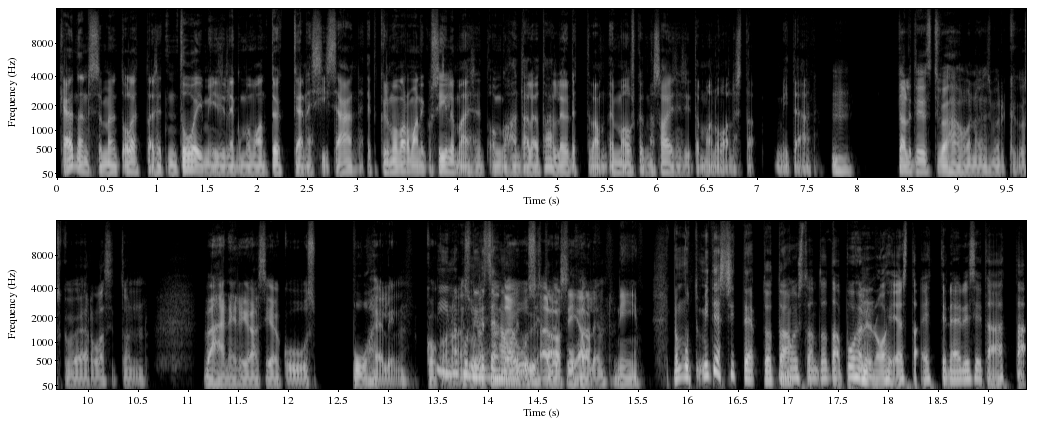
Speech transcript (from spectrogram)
Käytännössä mä nyt olettaisin, että ne toimii silleen, kun mä vaan tökkään ne sisään. Että kyllä mä varmaan niin silmäisin, että onkohan täällä jotain löydettävää, mutta en mä usko, että mä saisin siitä manuaalista mitään. Mm. Tämä oli tietysti vähän huono esimerkki, koska VR-lasit on vähän eri asia kuin uusi puhelin kokonaisuudessaan niin, no, tai uusi älypuhelin. Niin. No mutta miten sitten... Tota... muistan tota puhelinohjeesta mm. ettineeni sitä, että,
